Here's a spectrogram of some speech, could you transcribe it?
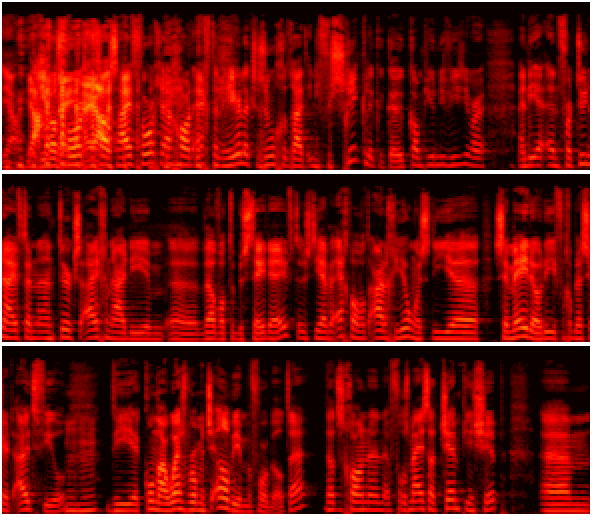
ja, Ja, die was nee, nou ja. hij heeft vorig jaar gewoon echt een heerlijk seizoen gedraaid in die verschrikkelijke keukenkampioen-divisie. Maar, en, die, en Fortuna heeft een, een Turks eigenaar die hem eh, wel wat te besteden heeft. Dus die hebben echt wel wat aardige jongens. Die eh, Semedo, die geblesseerd uitviel, Mhm. die eh, kon naar West Bromwich Albion bijvoorbeeld. Hè? Dat is gewoon, een, volgens mij is dat championship. Ehm,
